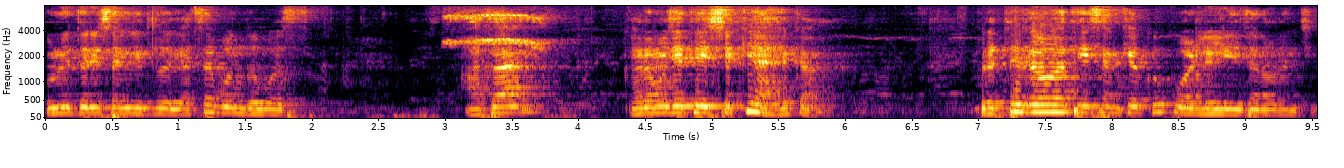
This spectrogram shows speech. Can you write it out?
कोणीतरी सांगितलं याचा बंदोबस्त. आता खरं म्हणजे ते शक्य आहे का? प्रत्येक गावात ही संख्या खूप वाढलेली आहे जनावरांची.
